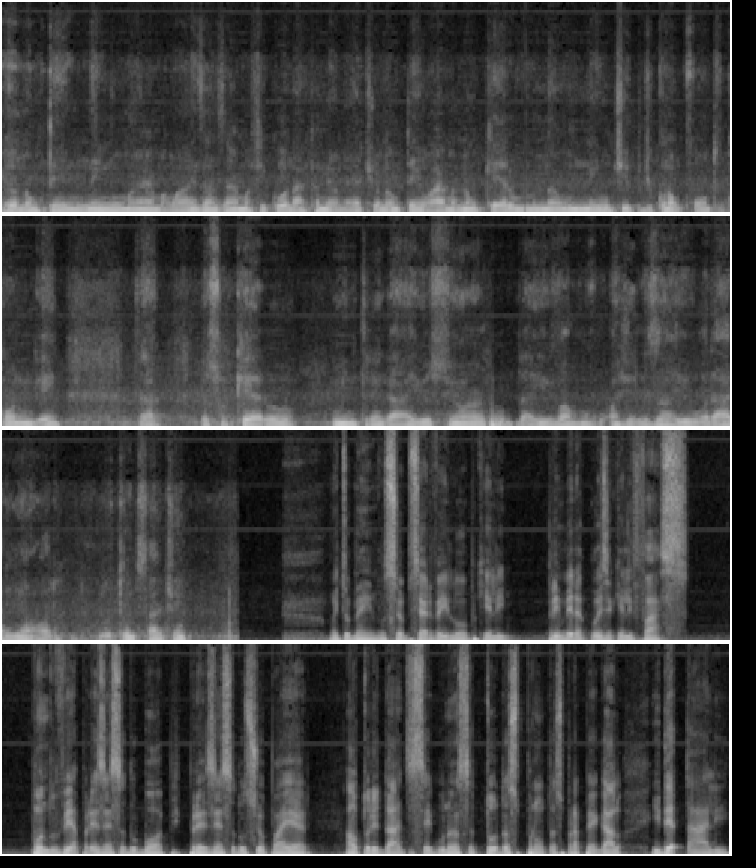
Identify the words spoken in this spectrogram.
Eu não tenho nenhuma arma, mas as armas ficou na caminhonete, eu não tenho arma, não quero não, nenhum tipo de confronto com ninguém, tá? Eu só quero me entregar e o senhor, daí vamos agilizar aí o horário e a hora. Tudo certinho. Muito bem, você observa aí, Lobo, que ele, primeira coisa que ele faz, quando vê a presença do BOP, presença do seu Paier, autoridades de segurança todas prontas para pegá-lo. E detalhe,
